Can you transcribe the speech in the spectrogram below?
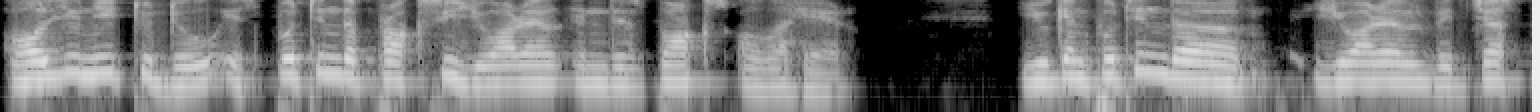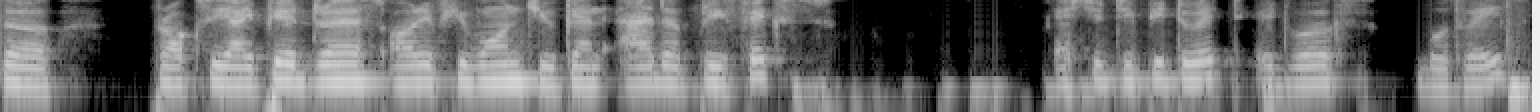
All you need to do is put in the proxy URL in this box over here. You can put in the URL with just the proxy IP address or if you want you can add a prefix HTTP to it. It works both ways.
